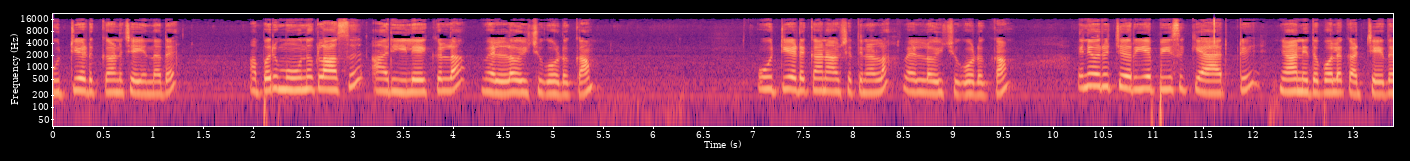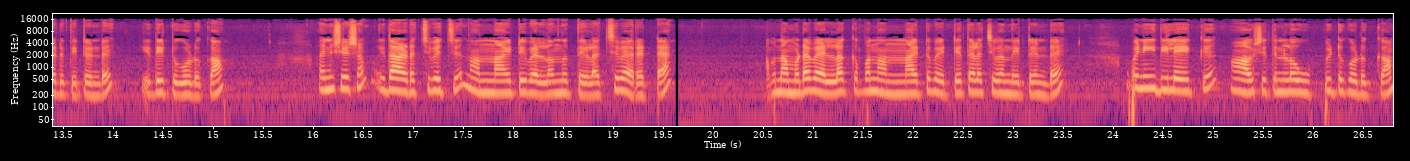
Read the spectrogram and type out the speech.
ഊറ്റിയെടുക്കുകയാണ് ചെയ്യുന്നത്. അപ്പോൾ ഒരു മൂന്ന് ഗ്ലാസ് അരിയിലേക്കുള്ള വെള്ളം ഒഴിച്ചു കൊടുക്കാം. ഊറ്റിയെടുക്കാൻ ആവശ്യത്തിനുള്ള വെള്ളം ഒഴിച്ചു കൊടുക്കാം. ഇനി ഒരു ചെറിയ പീസ് ക്യാരറ്റ് ഞാൻ ഇതുപോലെ കട്ട് ചെയ്തെടുത്തിട്ടുണ്ട്. ഇതിട്ട് കൊടുക്കാം. അതിനുശേഷം ഇത് അടച്ചു വെച്ച് നന്നായിട്ട് ഈ വെള്ളം ഒന്ന് തിളച്ച് വരട്ടെ. അപ്പോൾ നമ്മുടെ വെള്ളമൊക്കെ ഇപ്പോൾ നന്നായിട്ട് വെട്ടി തിളച്ച് വന്നിട്ടുണ്ട്. അപ്പോൾ ഇനി ഇതിലേക്ക് ആവശ്യത്തിനുള്ള ഉപ്പിട്ട് കൊടുക്കാം.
